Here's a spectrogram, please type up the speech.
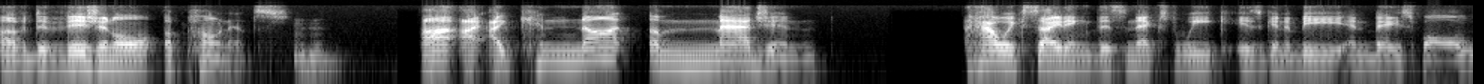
of divisional opponents. Mhm. I, I, I cannot imagine how exciting this next week is going to be in baseball.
